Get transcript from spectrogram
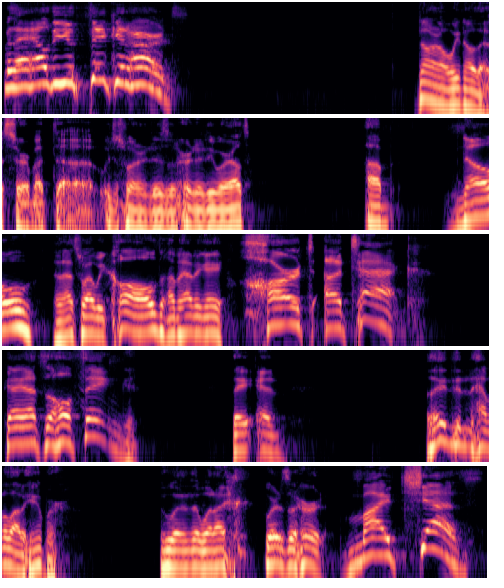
Where the hell do you think it hurts? No, no, we know that, sir, but uh, we just wondered, does it hurt anywhere else? Um, no, and that's why we called. I'm having a heart attack. Okay, that's the whole thing. They and they didn't have a lot of humor. When, when I, where does it hurt? My chest.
